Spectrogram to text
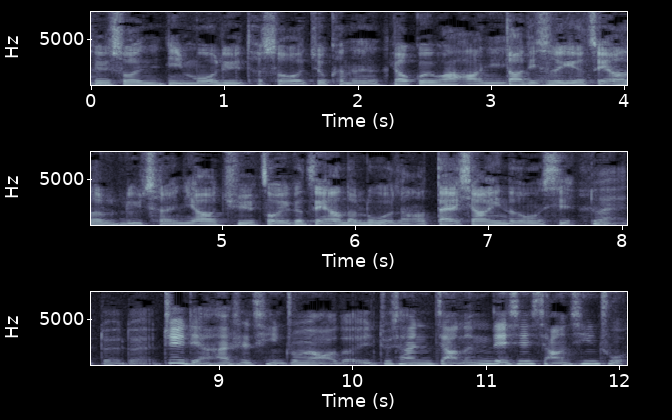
所以说，你摩旅的时候就可能要规划好，你到底是一个怎样的旅程，你要去走一个怎样的路，然后带相应的东西。对对对，这一点还是挺重要的。就像你讲的，你得先想清楚，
